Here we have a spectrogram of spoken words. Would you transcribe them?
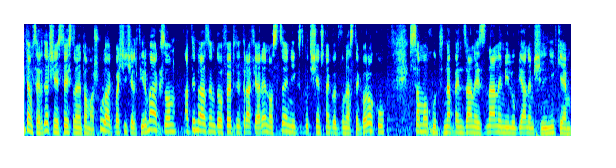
Witam serdecznie, z tej strony Tomasz Hulak, właściciel firmy Axon, a tym razem do oferty trafia Renault Scenic z 2012 roku. Samochód napędzany znanym i lubianym silnikiem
